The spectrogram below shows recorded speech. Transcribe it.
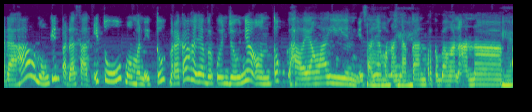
Padahal mungkin pada saat itu, momen itu, mereka hanya berkunjungnya untuk hal yang lain. Misalnya Oh, oke. menanyakan perkembangan anak Iya, iya.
